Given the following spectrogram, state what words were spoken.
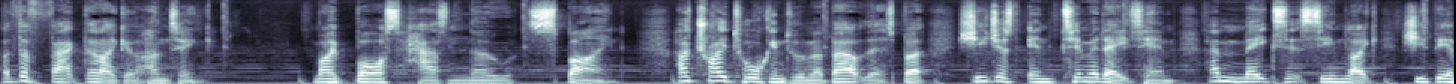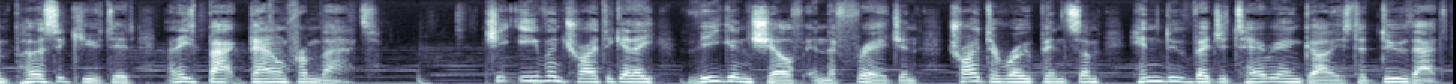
of the fact that I go hunting. My boss has no spine. I've tried talking to him about this, but she just intimidates him and makes it seem like she's being persecuted and he's backed down from that. She even tried to get a vegan shelf in the fridge and tried to rope in some Hindu vegetarian guys to do that,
